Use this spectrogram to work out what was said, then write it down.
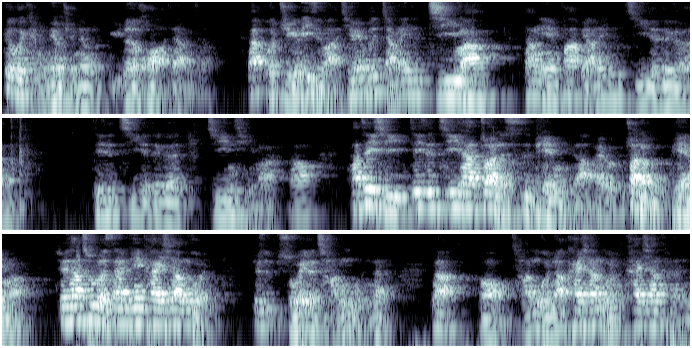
各位可能没有觉得那种娱乐化这样子。那我举个例子吧，前面不是讲了一只鸡吗？当年发表那只鸡的这个这只鸡的这个基因体嘛，然后它这一期这只鸡它赚了四篇，你知道？哎，赚了五篇嘛，所以它出了三篇开箱文，就是所谓的长文呐那哦长文，然后开箱文开箱可能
